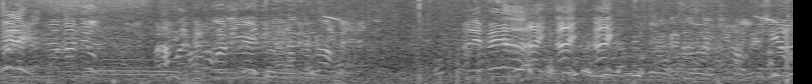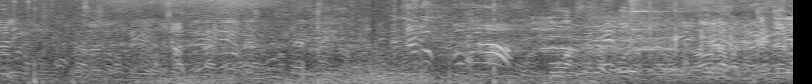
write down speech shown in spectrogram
Dale, espera, dai, dai, dai. Puedo hacer las cosas pero ahora para entenderlo.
